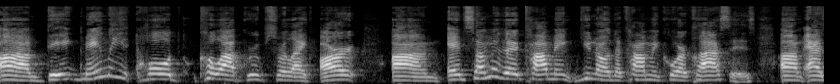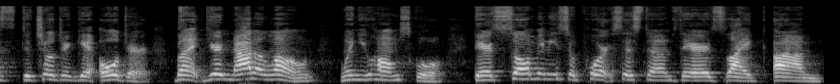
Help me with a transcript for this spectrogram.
Um, they mainly hold co-op groups for like art, um, and some of the common, you know, the common core classes um, as the children get older. But you're not alone when you homeschool. There's so many support systems. There's like, um,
